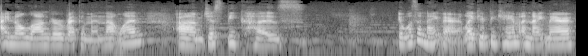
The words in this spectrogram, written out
I no longer recommend that one um, just because it was a nightmare. Like it became a nightmare.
